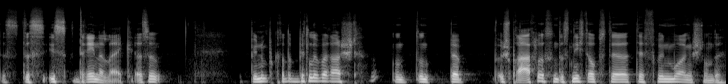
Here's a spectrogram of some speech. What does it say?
Das, das ist Trainer-like. Also ich bin gerade ein bisschen überrascht und, und sprachlos und das nicht ob es der, der frühen Morgenstunde.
